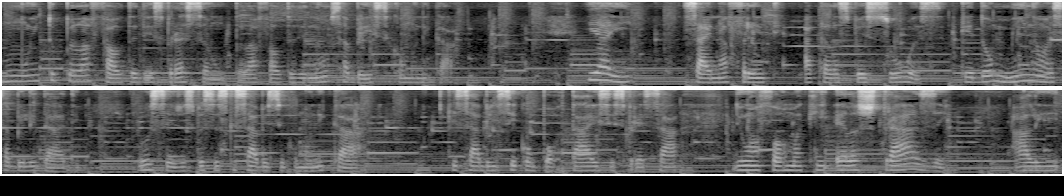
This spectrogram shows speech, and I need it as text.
muito pela falta de expressão, pela falta de não saber se comunicar. E aí sai na frente aquelas pessoas que dominam essa habilidade, ou seja, as pessoas que sabem se comunicar, que sabem se comportar e se expressar de uma forma que elas trazem ali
